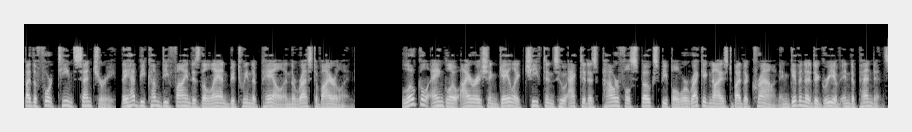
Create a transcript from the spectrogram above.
By the 14th century, they had become defined as the land between the Pale and the rest of Ireland. Local Anglo-Irish and Gaelic chieftains who acted as powerful spokespeople were recognised by the Crown and given a degree of independence.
